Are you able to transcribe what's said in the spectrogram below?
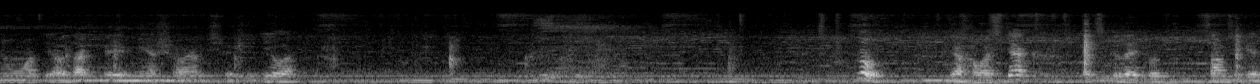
Вот, и вот так перемешиваем все это дело. Ну, я холостяк, так сказать, вот сам себе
